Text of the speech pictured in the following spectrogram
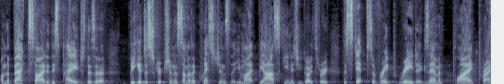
on the back side of this page, there's a bigger description of some of the questions that you might be asking as you go through the steps of REAP read, examine, apply, pray.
